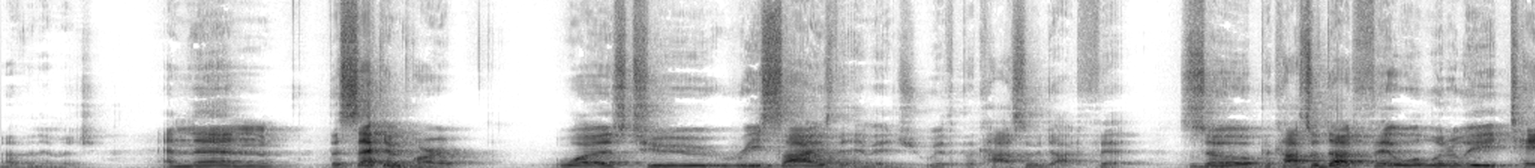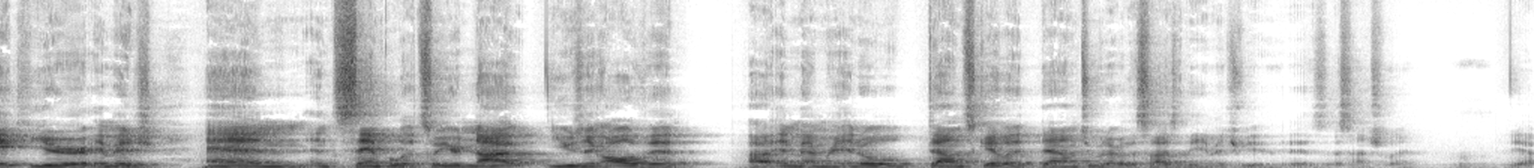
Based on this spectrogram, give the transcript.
of an image. And then the second part was to resize the image with Picasso.fit. So Picasso.fit will literally take your image and, and sample it so you're not using all of it uh, in memory and it'll downscale it down to whatever the size of the image view is essentially. Yeah.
